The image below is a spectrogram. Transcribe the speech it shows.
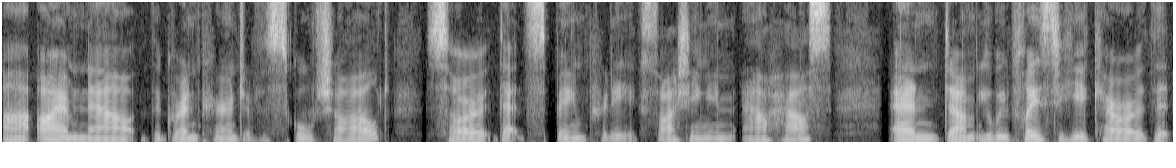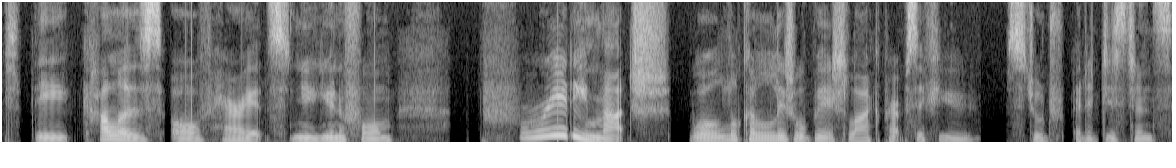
Uh, I am now the grandparent of a school child, so that's been pretty exciting in our house. And um, you'll be pleased to hear, Caro, that the colours of Harriet's new uniform pretty much will look a little bit like perhaps if you stood at a distance,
